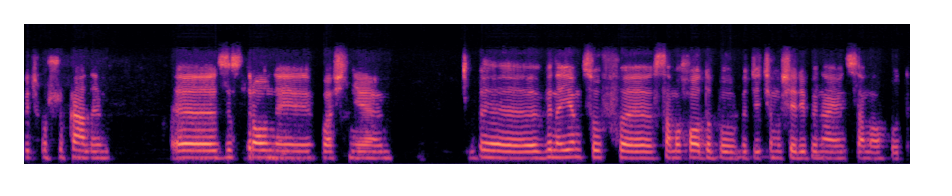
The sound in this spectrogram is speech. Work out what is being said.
być oszukanym e, ze strony właśnie wynajemców e, samochodu, bo będziecie musieli wynająć samochód,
